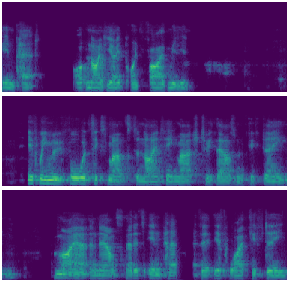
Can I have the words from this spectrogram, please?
NPAT of 98.5 million. If we move forward six months to 19 March 2015, Myer announced that its NPAT for FY15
